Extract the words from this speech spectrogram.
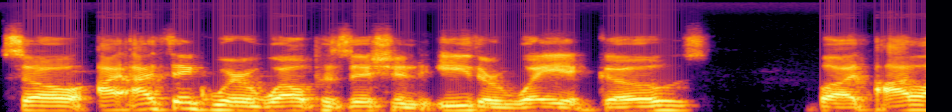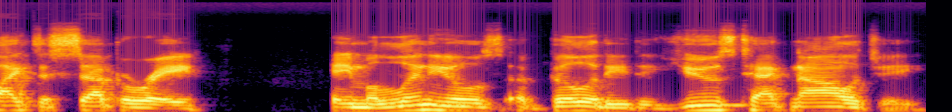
So I, I think we're well positioned either way it goes, but I like to separate a millennial's ability to use technology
